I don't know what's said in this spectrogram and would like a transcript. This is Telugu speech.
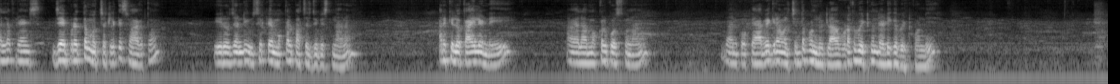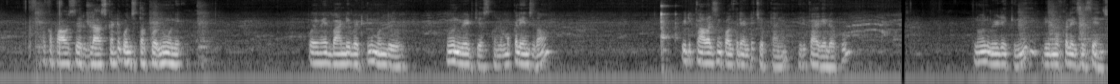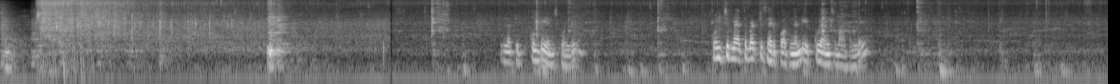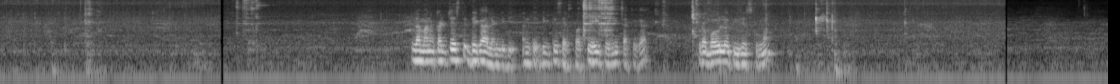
హలో ఫ్రెండ్స్ జయప్రత్తం ముచ్చట్లకి స్వాగతం. ఈరోజు అండి ఉసిరికాయ ముక్కలు పచ్చడి చూపిస్తున్నాను. అరకిలో కాయలండి. అవి అలా ముక్కలు కోసుకున్నాను దానికి ఒక యాభై గ్రాముల చింతపండు ఇట్లా ఉడకబెట్టుకుని రెడీగా పెట్టుకోండి. ఒక పావు సేరు గ్లాస్ కంటే కొంచెం తక్కువ నూనె. పొయ్యి మీద బాండీ పెట్టుకుని ముందు నూనె వేడి చేసుకోండి ముక్కలు వేయించుదాం. వీటికి కావాల్సిన కొలతలు అంటే చెప్తాను. ఇది కాగేలోపు. నూనె వేడెక్కింది ఈ ముక్కలు వేసేసి వేయించుకుందాం. ఇలా తిప్పుకుంటూ వేయించుకోండి. కొంచెం మెత్తబట్టి సరిపోతుందండి ఎక్కువ వేయించమాకండి. ఇలా మనం కట్ చేస్తే దిగాలండి ఇది. అంతే దిగితే సరిపోతుంది. వేగిపోయింది చక్కగా. ఇప్పుడు బౌల్లో తీసేసుకుందాం.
